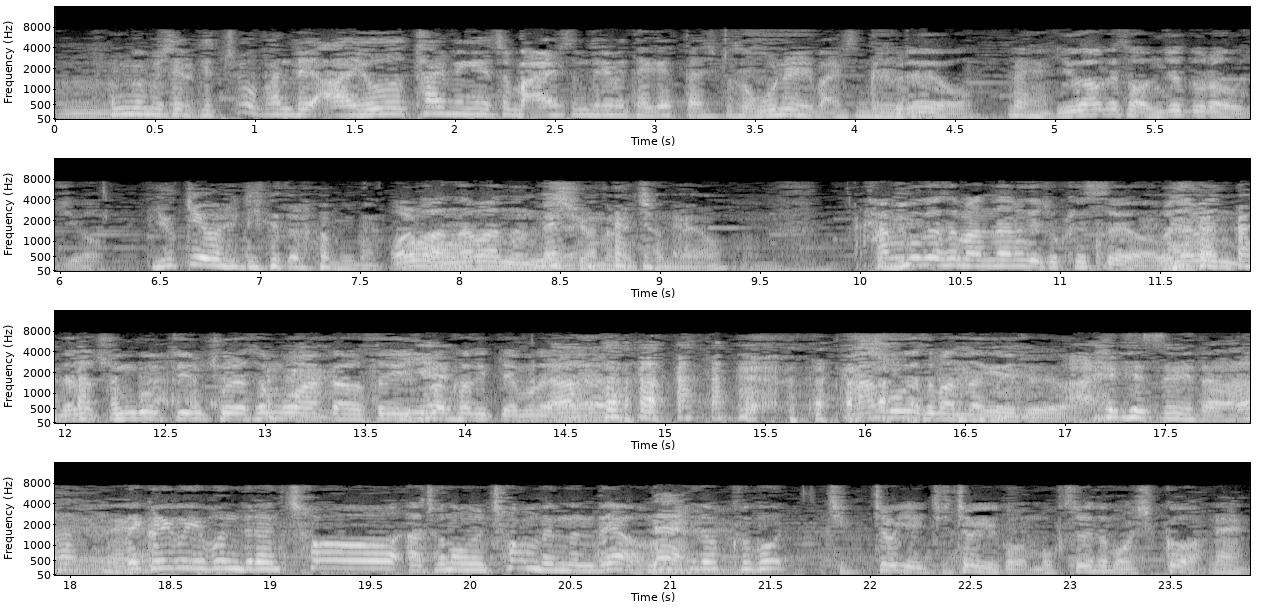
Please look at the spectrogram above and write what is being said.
음. 홍경민 씨 이렇게 쭉 봤는데 아 요 타이밍에 좀 말씀드리면 되겠다 싶어서 오늘 말씀드리는 그래요. 네. 유학에서 언제 돌아오지요? 6개월 뒤에 돌아옵니다. 얼마 안 남았는데. 시간을 미쳤네요. 한국에서 만나는 게 좋겠어요. 왜냐면 내가 중국 진출에 성공할 가능성이 예. 희박하기 때문에 한국에서 만나게 해줘요. 알겠습니다. 네. 네, 그리고 이분들은 처, 아, 저는 오늘 처음 뵀는데요. 네. 키도 크고, 직적이, 지적이고, 목소리도 멋있고, 네.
